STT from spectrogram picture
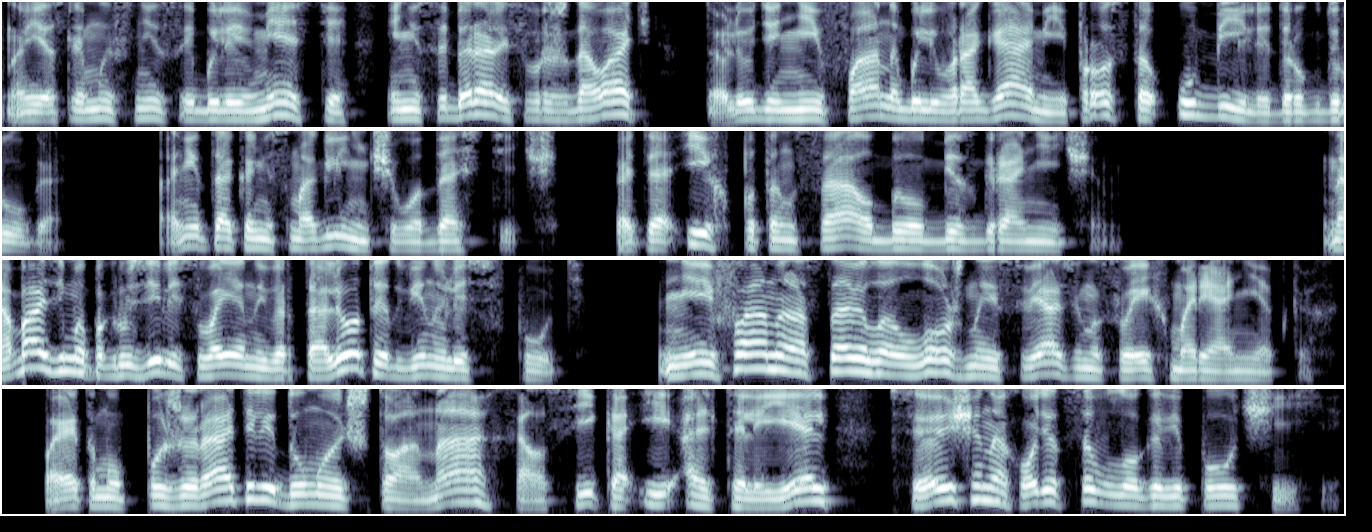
Но если мы с Нисой были вместе и не собирались враждовать, то люди Нейфана были врагами и просто убили друг друга. Они так и не смогли ничего достичь, хотя их потенциал был безграничен. На базе мы погрузились в военный вертолет и двинулись в путь. Нейфана оставила ложные связи на своих марионетках. Поэтому пожиратели думают, что она, Халсика и Альтелиель все еще находятся в логове паучихи.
